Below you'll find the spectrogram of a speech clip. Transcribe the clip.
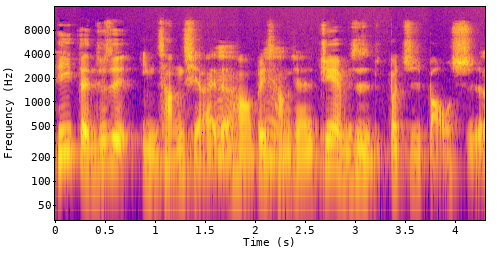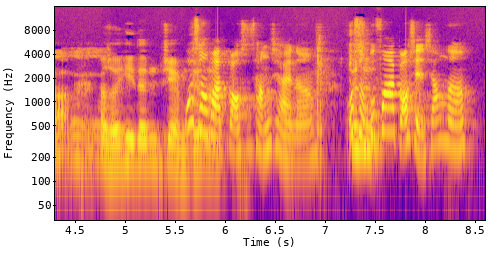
Hidden 就是隐藏起来的嗯哈，被藏起来的。Gem 是不知宝石啦那所以 Hidden Gem 为什么把宝石藏起来呢？就是为什么不放在保险箱呢？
